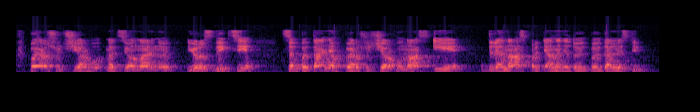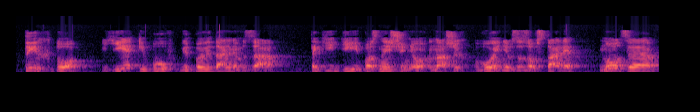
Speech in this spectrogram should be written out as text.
в першу чергу національної юрисдикції. Це питання в першу чергу нас і для нас притягнення до відповідальності тих, хто є і був відповідальним за такі дії по знищенню наших воїнів з Азовсталі. Ну це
